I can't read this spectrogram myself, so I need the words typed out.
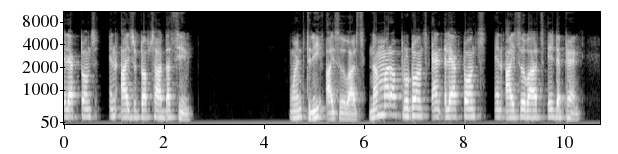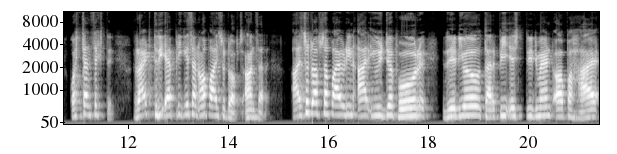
electrons in isotopes are the same. Point 3 isowars. Number of protons and electrons an isobar is different. Question 6. Write three application of isotopes. Answer. Isotopes of iodine are used for radiotherapy treatment of high,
